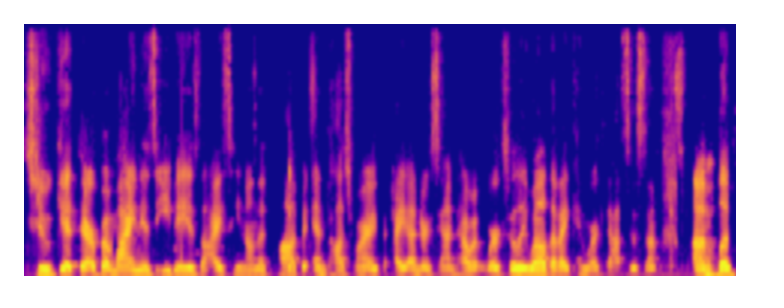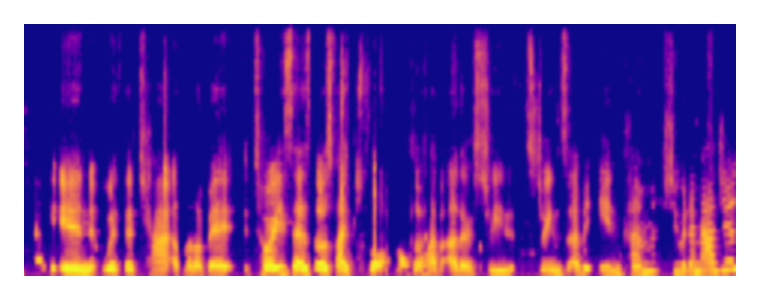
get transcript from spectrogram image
to get there. But mine is eBay is the icing on the top, and Poshmark. I, understand how it works really well that I can work that system. Um, mm-hmm. Let's check in with the chat a little bit. Tori says those five people also have other stream, streams of income. She would imagine.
